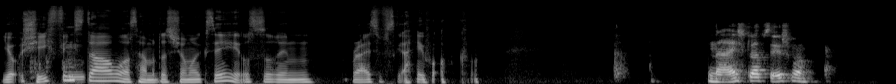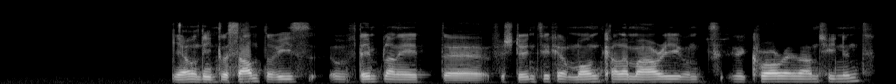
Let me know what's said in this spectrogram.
Ja, Schiff in Star Wars, haben wir das schon mal gesehen? Außer in Rise of Skywalker. Nein, ich glaube das erste Mal. Ja, und interessanterweise auf dem Planet äh, verstehen sich ja Mon Calamari und äh, Quarren anscheinend.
